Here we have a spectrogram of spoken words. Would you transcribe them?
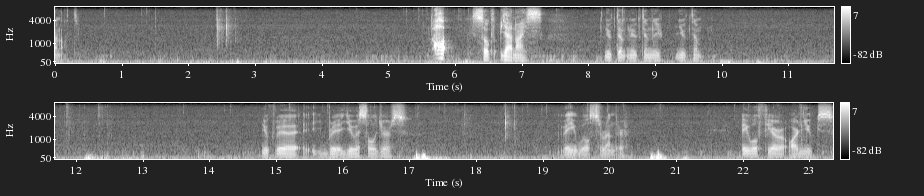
Why not? Oh, ah, so close. Yeah, nice. Nuke them, nuke them, nuke, nuke uh, them. Nuke the US soldiers. They will surrender. They will fear our nukes.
